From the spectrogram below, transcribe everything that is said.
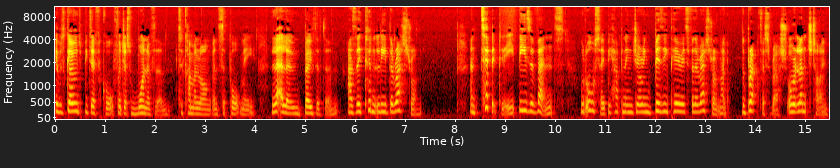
It was going to be difficult for just one of them to come along and support me, let alone both of them, as they couldn't leave the restaurant. And typically, these events would also be happening during busy periods for the restaurant, like the breakfast rush or at lunchtime,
